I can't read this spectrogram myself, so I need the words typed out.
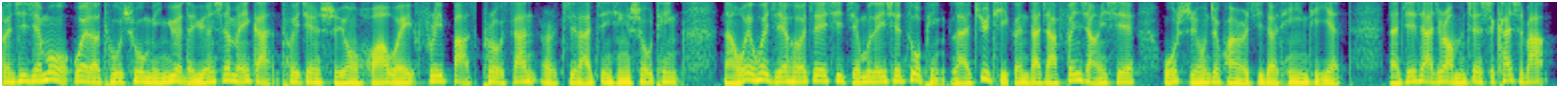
本期节目为了突出明月的原声美感，推荐使用华为 FreeBuds Pro 三耳机来进行收听。那我也会结合这一期节目的一些作品，来具体跟大家分享一些我使用这款耳机的听音体验。那接下来就让我们正式开始吧。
